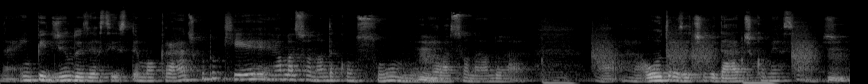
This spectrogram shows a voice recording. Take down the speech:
né, impedindo o exercício democrático, do que relacionado a consumo, hum. relacionado a, a, a, outras atividades comerciais. Hum.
